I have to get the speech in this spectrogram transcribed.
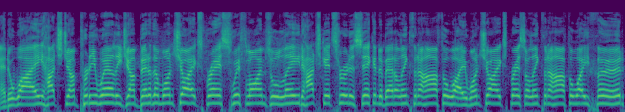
And away, Hutch jumped pretty well. He jumped better than One Shy Express. Swift Limes will lead. Hutch gets through to second, about a length and a half away. One Shy Express a length and a half away, third.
